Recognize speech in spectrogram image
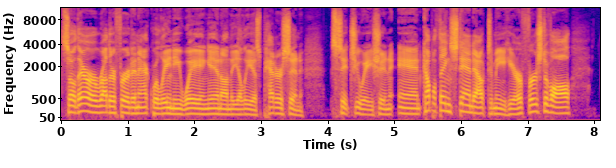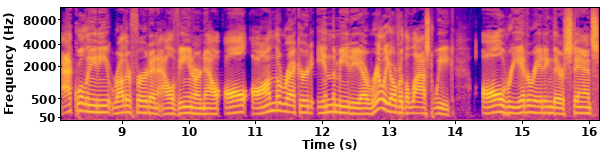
So there are Rutherford and Aquilini weighing in on the Elias Pettersson situation. And a couple things stand out to me here. First of all, Aquilini, Rutherford, and Allvin are now all on the record in the media, really over the last week, all reiterating their stance.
